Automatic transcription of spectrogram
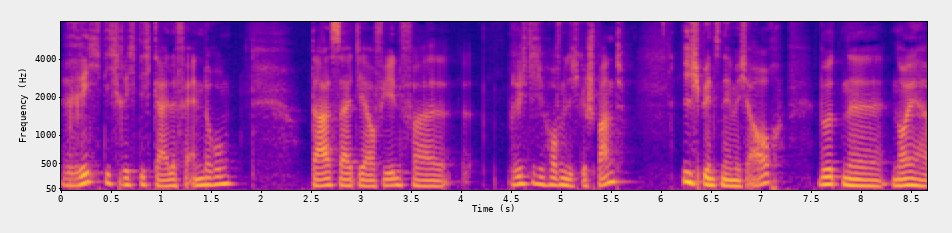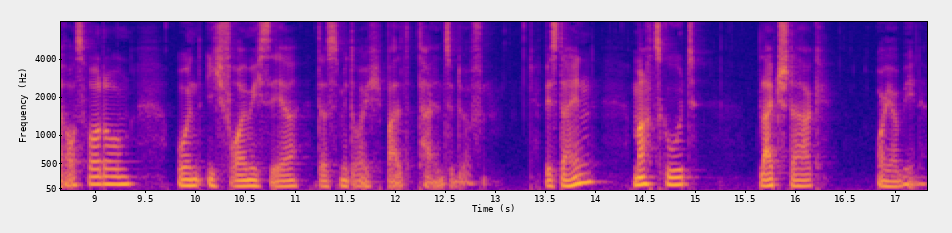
richtig, richtig geile Veränderung. Da seid ihr auf jeden Fall richtig hoffentlich gespannt. Ich bin es nämlich auch. Wird eine neue Herausforderung und ich freue mich sehr, das mit euch bald teilen zu dürfen. Bis dahin, macht's gut, bleibt stark euer Bene.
